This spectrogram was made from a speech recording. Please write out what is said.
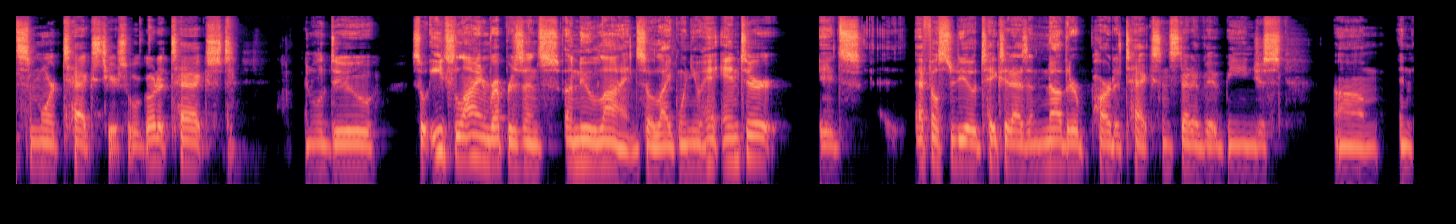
some more text here. So we'll go to text and we'll do, so each line represents a new line. So like when you hit enter, it's FL Studio takes it as another part of text instead of it being just um, an,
